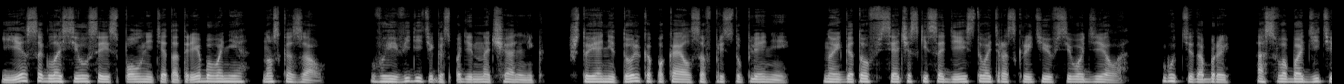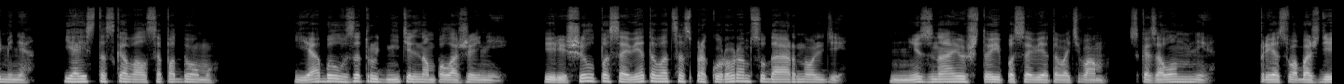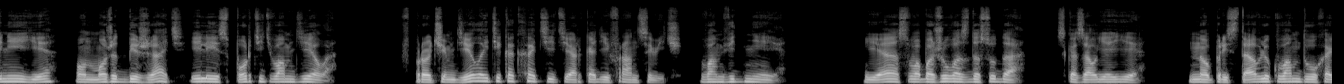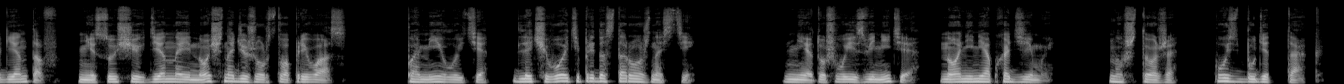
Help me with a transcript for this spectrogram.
Е согласился исполнить это требование, но сказал, «Вы видите, господин начальник, что я не только покаялся в преступлении, но и готов всячески содействовать раскрытию всего дела. Будьте добры, освободите меня, я истосковался по дому». Я был в затруднительном положении и решил посоветоваться с прокурором суда Арнольди. «Не знаю, что и посоветовать вам», — сказал он мне. «При освобождении Е он может бежать или испортить вам дело. Впрочем, делайте как хотите, Аркадий Францевич, вам виднее. Я освобожу вас до суда, сказал я Е, но приставлю к вам двух агентов, несущих денно и ночь на дежурство при вас. Помилуйте, для чего эти предосторожности? Нет уж, вы извините, но они необходимы. Ну что же, пусть будет так.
